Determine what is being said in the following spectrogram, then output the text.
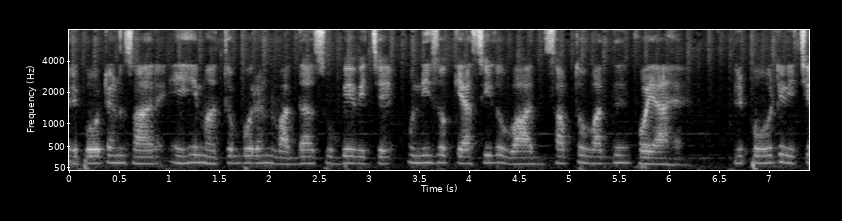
ਰਿਪੋਰਟ ਅਨੁਸਾਰ ਇਹ ਮਹੱਤਵਪੂਰਨ ਵਾਧਾ ਸੂਬੇ ਵਿੱਚ 1981 ਤੋਂ ਬਾਅਦ ਸਭ ਤੋਂ ਵੱਧ ਹੋਇਆ ਹੈ। ਰਿਪੋਰਟ ਵਿੱਚ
